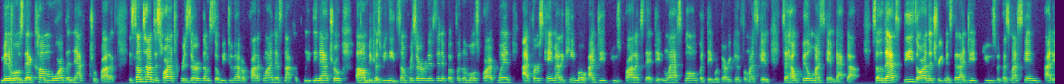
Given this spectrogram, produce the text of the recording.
minerals, that come more of the natural products. And sometimes it's hard to preserve them. So we do have a product line that's not completely natural um, because we need some preservatives in it. But for the most part, when I first came out of chemo, I did use products that didn't last long, but they were very good good for my skin to help build my skin back up. So that's these are the treatments that I did use because my skin, I didn't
